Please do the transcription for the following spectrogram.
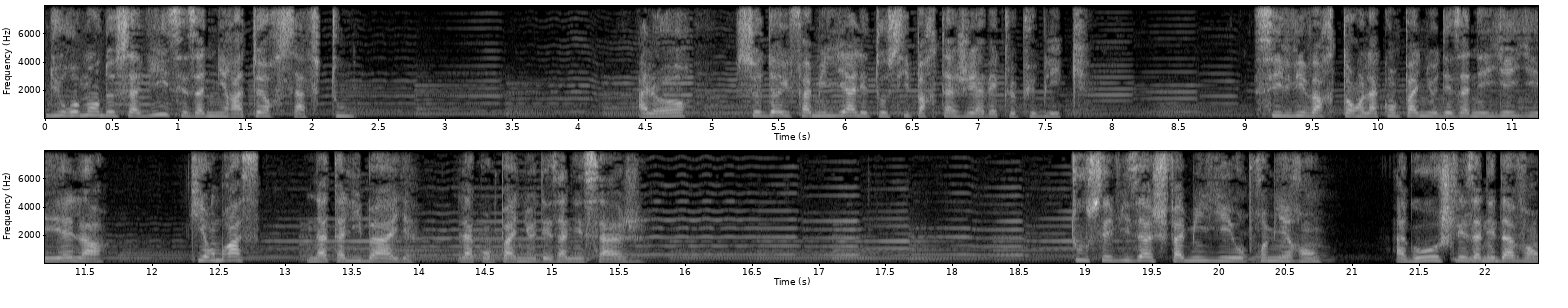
Du roman de sa vie, ses admirateurs savent tout. Alors, ce deuil familial est aussi partagé avec le public. Sylvie Vartan, la compagne des années yéyé, est là, qui embrasse Nathalie Baye, la compagne des années sages. Tous ces visages familiers au premier rang, à gauche les années d'avant,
